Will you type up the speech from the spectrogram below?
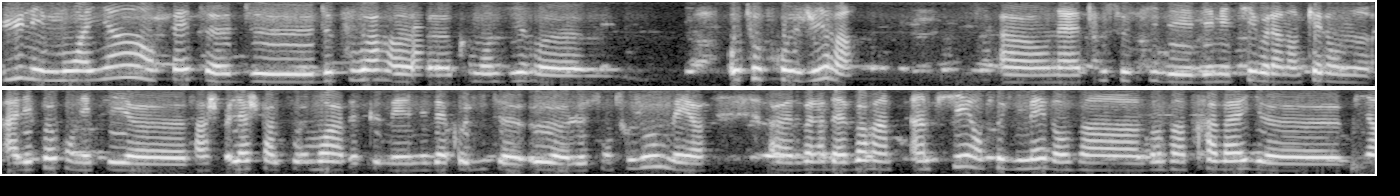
eu les moyens en fait de, de pouvoir euh, comment dire euh, autoproduire. Euh, on a tous aussi des, métiers voilà dans lesquels on à l'époque on était enfin là je parle pour moi parce que mes, mes acolytes eux le sont toujours mais voilà d'avoir un, un, pied entre guillemets dans un dans un travail bien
